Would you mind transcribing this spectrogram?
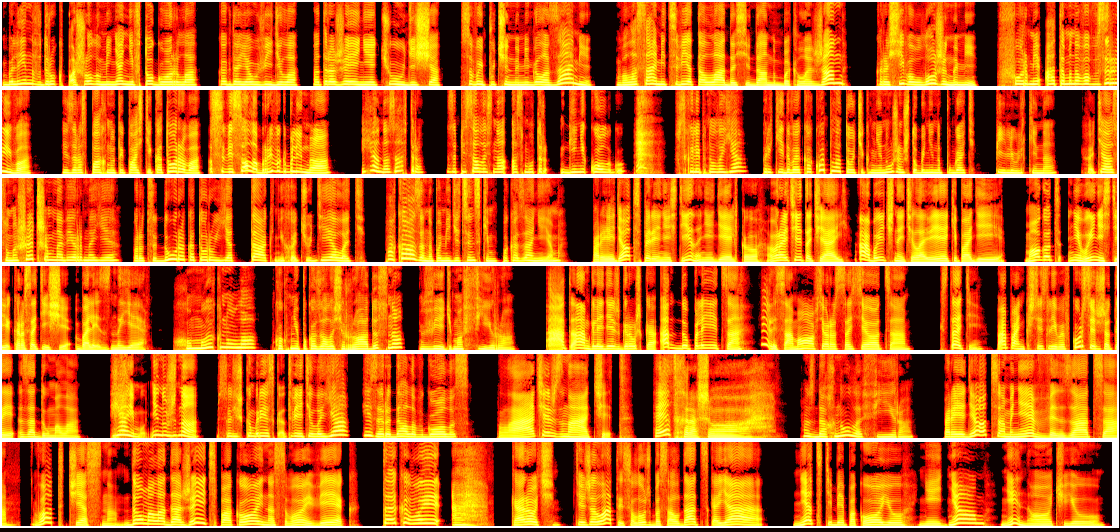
Блин вдруг пошел у меня не в то горло, когда я увидела отражение чудища с выпученными глазами, волосами цвета лада седан баклажан, красиво уложенными в форме атомного взрыва, из распахнутой пасти которого свисал обрывок блина. Я на завтра записалась на осмотр гинекологу. Всхлипнула я, прикидывая, какой платочек мне нужен, чтобы не напугать Пилюлькина. Хотя сумасшедшим, наверное, процедура, которую я так не хочу делать, показана по медицинским показаниям. Придется перенести на недельку. Врачи-то чай. Обычные человеки, поди. Могут не вынести красотищи болезные. Хмыкнула, как мне показалось радостно, ведьма Фира. А там, глядишь, грушка отдуплится или само все рассосется. Кстати, папанька счастливый в курсе, что ты задумала? Я ему не нужна, слишком резко ответила я и зарыдала в голос. Плачешь, значит? Это хорошо. Вздохнула Фира. Придется мне ввязаться. Вот честно, думала дожить спокойно свой век. Так вы... Ах. Короче, тяжела ты служба солдатская. Нет тебе покою ни днем, ни ночью.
